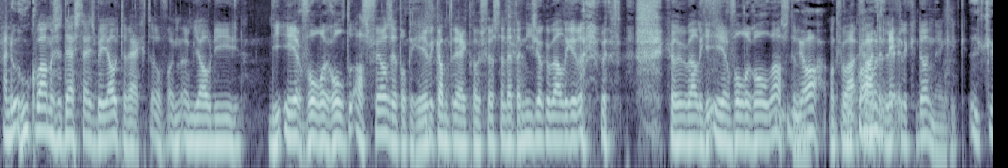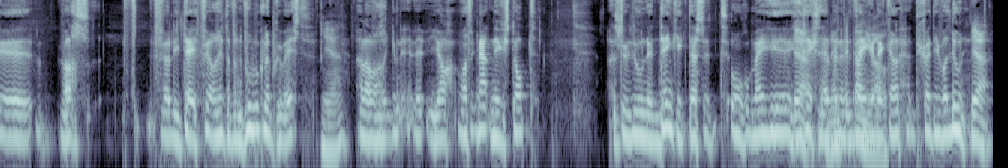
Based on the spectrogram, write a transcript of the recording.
En hoe- hoe kwamen ze destijds bij jou terecht? Of om, om jou die, die eervolle rol als voorzitter te geven? Ik kan me trouwens voorstellen dat dat niet zo'n geweldige, geweldige eervolle rol was. toen. Ja, Want je gaat het lichtelijk gedaan, denk ik. Ik eh, was voor die tijd voorzitter van de voetbalclub geweest. Ja. En dan was ik, eh, ja, was ik net niet gestopt. En zodoende denk ik dat ze het oog op mij Ja, gericht hebben. denk En denken niet dat ik, dat gaat hij wel doen. ja.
